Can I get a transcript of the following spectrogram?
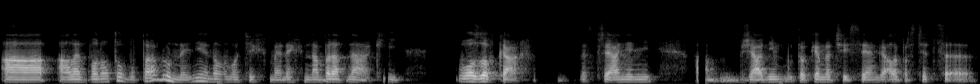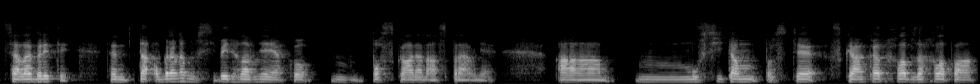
a, ale ono to opravdu není jenom o těch jmenech nabrat nějaký vozovkách bez přehánění a žádným útokem na Chase Younga, ale prostě ce- celebrity. Ten, ta obrana musí být hlavně jako mm, poskládaná správně. A mm, musí tam prostě skákat chlap za chlapa.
